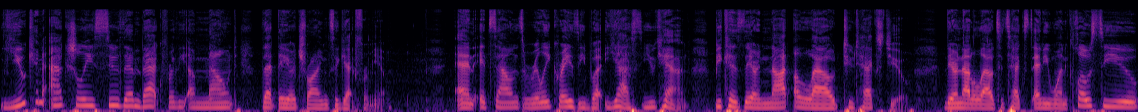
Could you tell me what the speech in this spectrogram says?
you can actually sue them back for the amount that they are trying to get from you. And it sounds really crazy, but yes, you can because they are not allowed to text you. They're not allowed to text anyone close to you,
